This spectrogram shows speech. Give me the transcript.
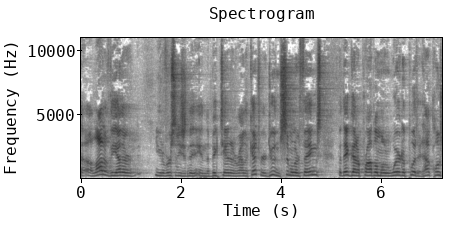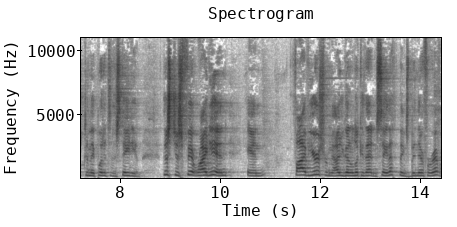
a lot of the other universities in the, in the Big Ten and around the country are doing similar things, but they've got a problem on where to put it. How close can they put it to the stadium? This just fit right in, and five years from now, you're going to look at that and say, that thing's been there forever.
